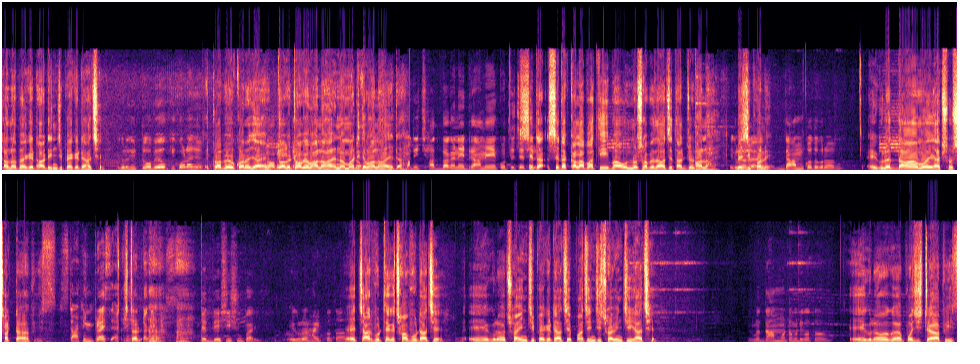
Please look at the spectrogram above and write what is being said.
সাদা প্যাকেট আট ইঞ্চি প্যাকেটে আছে। এগুলো কি টবেও কি করা যাবে টবেও করা যায়। তবে টবে ভালো হয় না মাটিতে ভালো হয় এটা। যদি ছাদ বাগানে ড্রামে করতে চাই সেটা সেটা কালাপাতি বা অন্য সবেদা আছে তার জন্য ভালো হয় বেশি ফলে। দাম কত করে হবে? এগুলোর দাম ওই একশো ষাট টাকা পিস স্টার্টিং প্রাইস একশো টাকা হ্যাঁ, হ্যাঁ। দেশি সুপারি। এগুলোর হাইট কত এই চার ফুট থেকে ছ ফুট আছে। এগুলো ছয় ইঞ্চি প্যাকেটে আছে পাঁচ ইঞ্চি ছয় ইঞ্চি আছে। এগুলোর দাম মোটামুটি কত হবে? এগুলো পঁচিশ টাকা পিস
